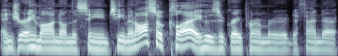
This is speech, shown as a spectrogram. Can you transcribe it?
and Draymond on the same team, and also Clay, who's a great perimeter defender,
